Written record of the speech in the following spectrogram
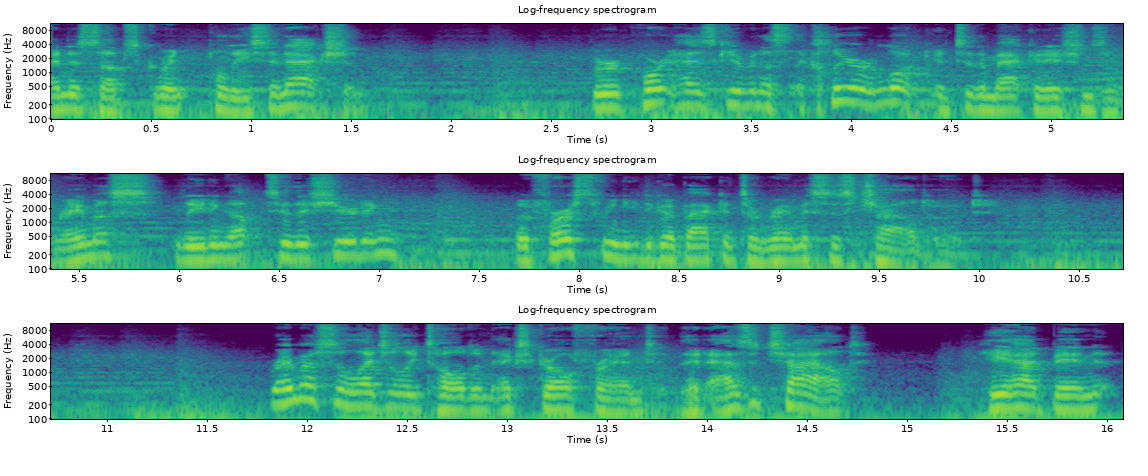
and the subsequent police inaction. The report has given us a clearer look into the machinations of Ramos leading up to the shooting, but first we need to go back into Ramos's childhood. Ramos allegedly told an ex girlfriend that as a child, he had been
